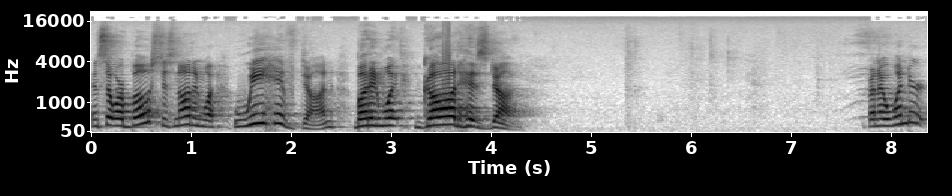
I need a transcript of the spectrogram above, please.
And so our boast is not in what we have done, but in what God has done. And I wonder,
